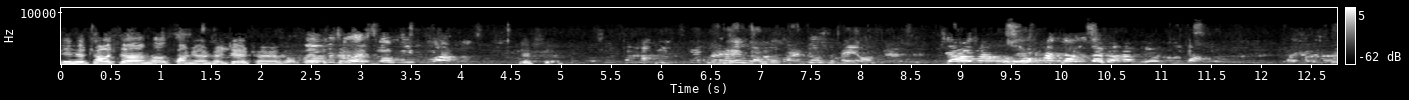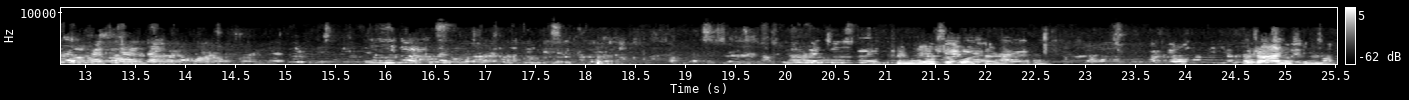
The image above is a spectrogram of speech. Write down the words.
谢谢超喜欢喝矿泉水，这个成人宝贝有生日蛋糕。谢谢。反正我不管，就是没有。只要他我没有看到，就代表他没有低档。这拍快的，你一个人在沉浸式过生日。我这安静吗？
